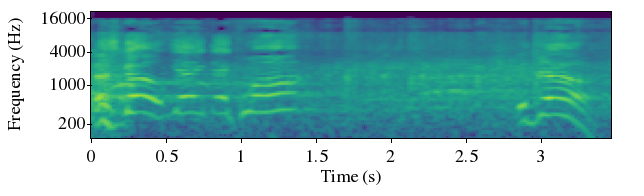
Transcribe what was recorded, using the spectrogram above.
Let's go. Yay, Daquann. Good job.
